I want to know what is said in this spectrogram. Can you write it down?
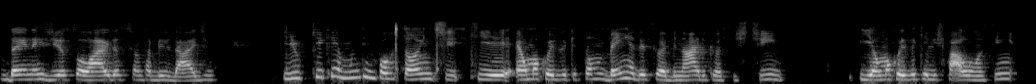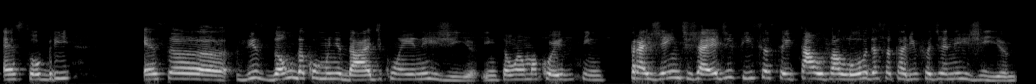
da energia solar e da sustentabilidade. E o que, que é muito importante, que é uma coisa que também é desse webinário que eu assisti, e é uma coisa que eles falam assim, é sobre essa visão da comunidade com a energia. Então é uma coisa assim, para a gente já é difícil aceitar o valor dessa tarifa de energia.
